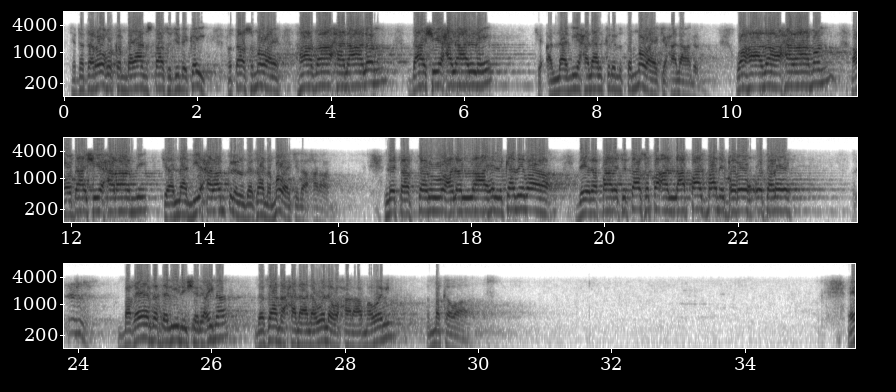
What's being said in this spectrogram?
چې د دروغو کوم بیان تاسو جبه کوي نو تاسو مو وایي هاذا حلال دا شی حلال دی چې الله ني حلال کړی نو تم وایي چې حلال وهذا حرام او دا شی حرام دی چې الله ني حرام کړی نو دا ځان مو وایي چې دا حرام لتفتروا على الله الكذب دې لپاره چې تاسو په الله پاک باندې دروغ وتړئ بغیر د دلیل شرعی نه د ځان حلالول او حرامول مکوا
